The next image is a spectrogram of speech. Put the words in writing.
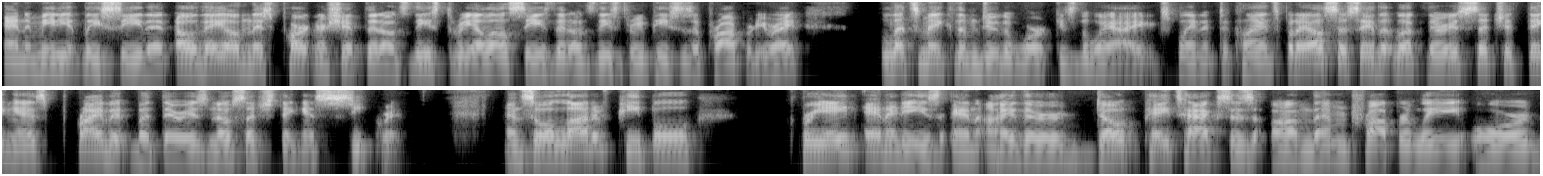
and immediately see that oh they own this partnership that owns these three llcs that owns these three pieces of property right? Let's make them do the work is the way i explain it to clients. But i also say that look there is such a thing as private but there is no such thing as secret. And so a lot of people create entities and either don't pay taxes on them properly or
